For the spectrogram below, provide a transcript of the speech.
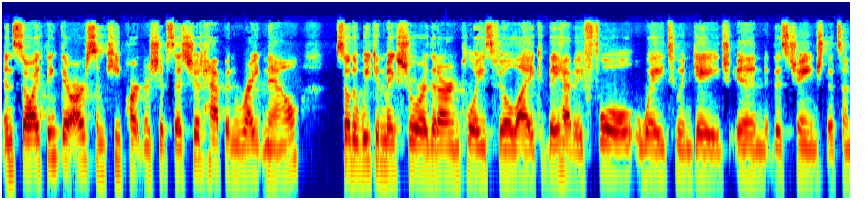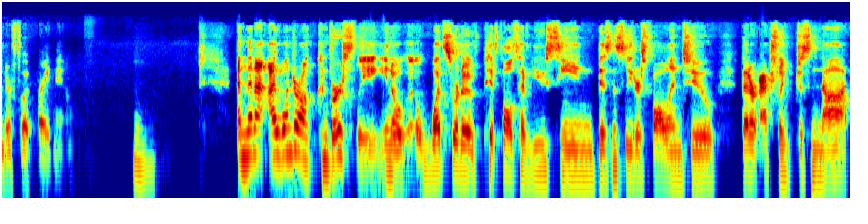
and so i think there are some key partnerships that should happen right now so that we can make sure that our employees feel like they have a full way to engage in this change that's underfoot right now mm-hmm. And then I wonder on conversely, you know, what sort of pitfalls have you seen business leaders fall into that are actually just not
